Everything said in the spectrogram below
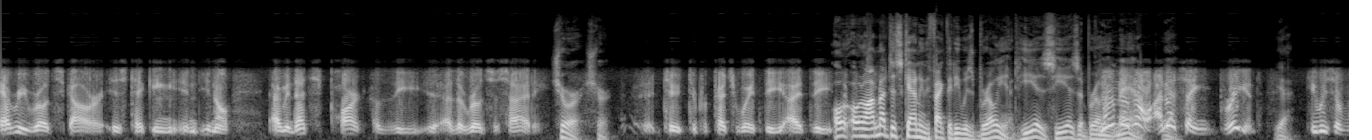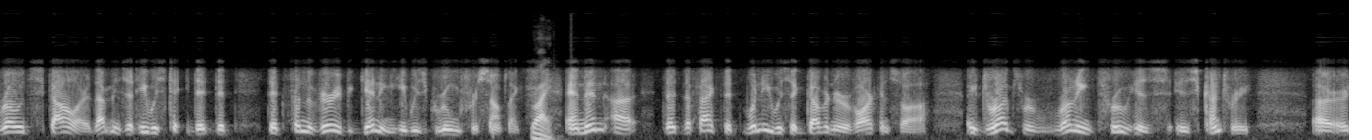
Every Rhodes Scholar is taking in. You know, I mean, that's part of the uh, the Rhodes Society Sure, sure. To to perpetuate the uh, the. Oh, oh, no, I'm not discounting the fact that he was brilliant. He is. He is a no, brilliant no, man. no. I'm Yeah. not saying brilliant. Yeah. He was a Rhodes Scholar. That means that he was t- that that that from the very beginning he was groomed for something. Right. And then uh, the the fact that when he was the governor of Arkansas, uh, drugs were running through his his country, uh, or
